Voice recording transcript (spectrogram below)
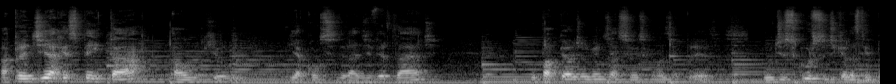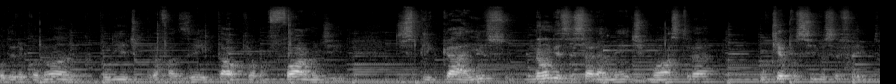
aprendi a respeitar algo que eu ia considerar de verdade, o papel de organizações como as empresas. O discurso de que elas têm poder econômico, político para fazer e tal, que é uma forma de, de explicar isso, não necessariamente mostra o que é possível ser feito.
